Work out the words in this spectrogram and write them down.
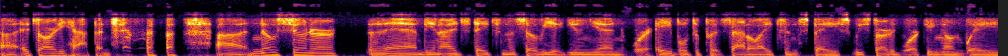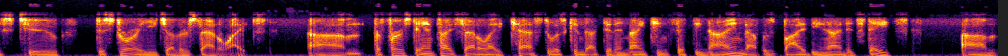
Uh, it's already happened. uh, no sooner than the United States and the Soviet Union were able to put satellites in space, we started working on ways to destroy each other's satellites. Um, the first anti satellite test was conducted in 1959. That was by the United States. Um,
